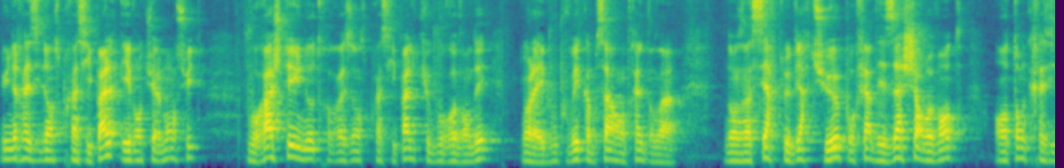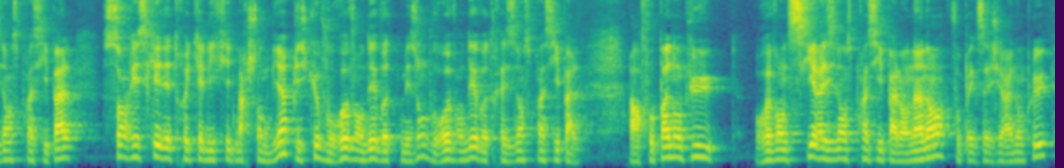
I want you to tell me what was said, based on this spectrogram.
une résidence principale et éventuellement ensuite vous rachetez une autre résidence principale que vous revendez. Voilà, et vous pouvez comme ça rentrer dans un, dans un cercle vertueux pour faire des achats-reventes en tant que résidence principale sans risquer d'être qualifié de marchand de biens puisque vous revendez votre maison, vous revendez votre résidence principale. Alors, il ne faut pas non plus revendre six résidences principales en un an, il ne faut pas exagérer non plus.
